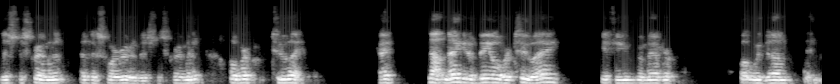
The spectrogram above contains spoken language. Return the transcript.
this discriminant at the square root of this discriminant over 2a. Okay, now negative b over 2a, if you remember what we've done in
